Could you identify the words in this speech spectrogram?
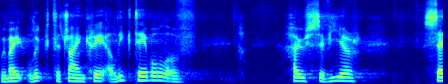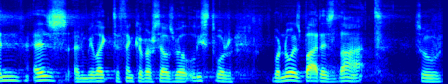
We might look to try and create a league table of how severe sin is, and we like to think of ourselves, well, at least we're, we're not as bad as that. So,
